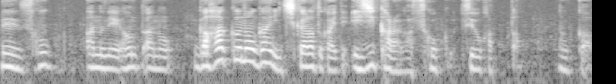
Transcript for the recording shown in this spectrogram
ねすごくあのねほんあの画伯の画に力と書いて絵力がすごく強かった。なんか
